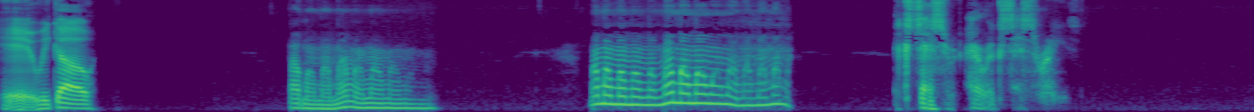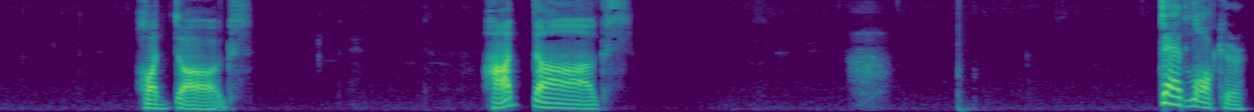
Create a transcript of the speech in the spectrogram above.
Here we go. Accessory, hair accessories. Hot dogs. Hot dogs. Dead locker.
